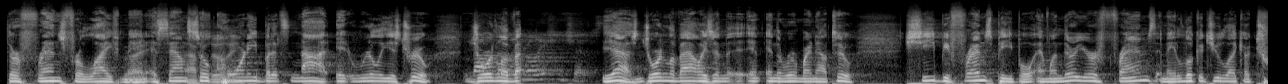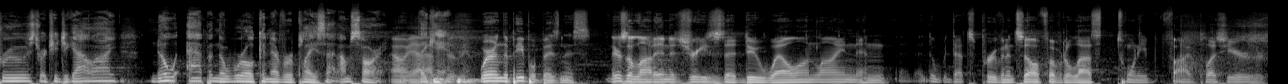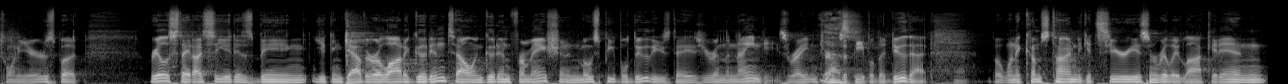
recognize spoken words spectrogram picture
they're friends for life, man. Right. It sounds Absolutely. so corny, but it's not. It really is true. Jordyn About Levalley, building relationships. yes, mm-hmm. Jordyn Levalley's in the in, in the room right now too. She befriends people, and when they're your friends and they look at you like a true strategic ally, no app in the world can ever replace that. I'm sorry. Oh, yeah, they can't. absolutely. We're in the people business. There's a lot of industries that do well online, and that's proven itself over the last 25 plus years or 20 years. But real estate, I see it as being you can gather a lot of good intel and good information, and most people do these days. You're in the 90s, right, in terms Yes. of people that do that. But when it comes time to get serious and really lock it in,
